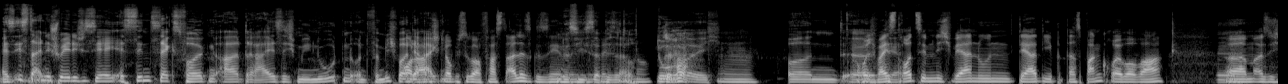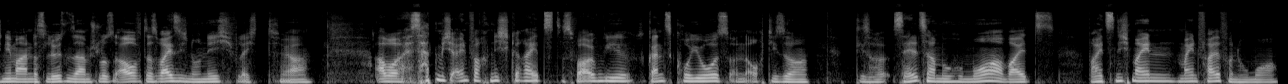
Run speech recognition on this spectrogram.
es ist eine schwedische Serie, es sind sechs Folgen, 30 Minuten und für mich war oh, der da habe ich glaube ich sogar fast alles gesehen. Du siehst, da bist du doch durch. Mhm. Und, äh, Aber ich weiß der, trotzdem nicht, wer nun der, die das Bankräuber war. Ja. Ähm, also ich nehme an, das lösen sie am Schluss auf. Das weiß ich noch nicht. Vielleicht, ja. Aber es hat mich einfach nicht gereizt. Das war irgendwie ganz kurios und auch dieser, dieser seltsame Humor war jetzt, war jetzt nicht mein, mein Fall von Humor.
